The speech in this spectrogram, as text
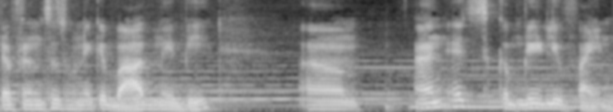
रेफरेंसेस होने के बाद में भी। एंड इट्स कम्प्लीटली फाइन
